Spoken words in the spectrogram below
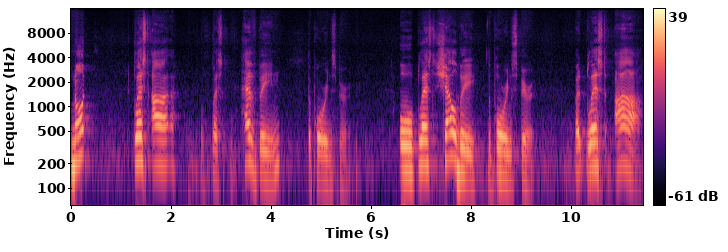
Not blessed are, blessed have been the poor in spirit. Or blessed shall be the poor in spirit. But blessed are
